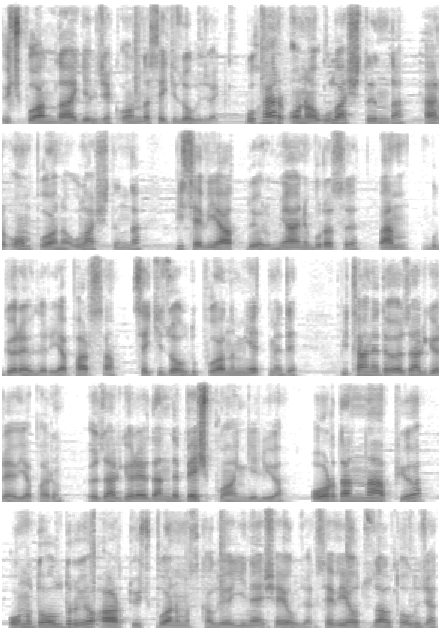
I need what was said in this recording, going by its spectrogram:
3 puan daha gelecek. Onda 8 olacak. Bu her 10'a ulaştığında, her 10 puana ulaştığında bir seviye atlıyorum. Yani burası ben bu görevleri yaparsam 8 oldu. Puanım yetmedi. Bir tane de özel görev yaparım. Özel görevden de 5 puan geliyor. Oradan ne yapıyor? Onu dolduruyor. Artı 3 puanımız kalıyor. Yine şey olacak. Seviye 36 olacak.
